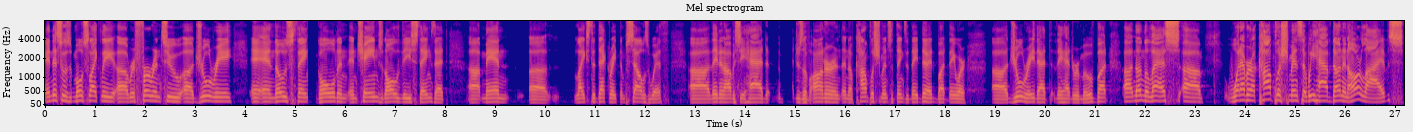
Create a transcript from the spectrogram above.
and this was most likely uh, referring to uh, jewelry and, and, those things, gold and, and chains and all of these things that uh, man uh, likes to decorate themselves with. Uh, they didn't obviously had badges of honor and, and, accomplishments and things that they did, but they were uh, jewelry that they had to remove. But nonetheless, whatever accomplishments that we have done in our lives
